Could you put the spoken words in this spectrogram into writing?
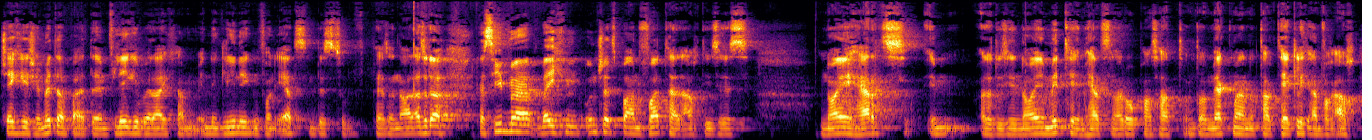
tschechische Mitarbeiter im Pflegebereich haben, in den Kliniken von Ärzten bis zum Personal. Also da, da sieht man, welchen unschätzbaren Vorteil auch dieses neue Herz, im, also diese neue Mitte im Herzen Europas hat. Und da merkt man tagtäglich einfach auch,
